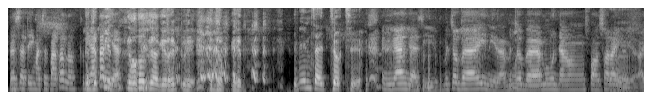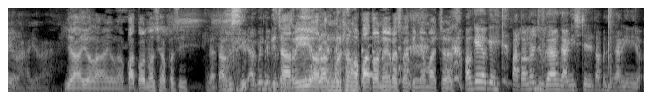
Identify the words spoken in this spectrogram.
Resetting Macet Pak Tono, kelihatan Kejepit. ya? Oh, enggak kira gue. Kejepit. Ini inside jokes ya Enggak enggak sih, mencoba ini lah, mencoba mengundang sponsor ayo ya, ayolah ayolah. Ya, ayolah, ayolah. Pak Tono siapa sih? Enggak tahu sih, aku nyebut Dicari orang bernama Pak Tono yang resletingnya macet. Oke oke, Pak Tono juga enggak ngisi cerita pendengar ini kok.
